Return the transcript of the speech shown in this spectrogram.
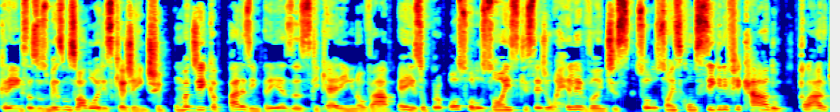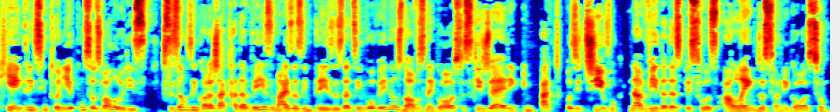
crenças, os mesmos valores que a gente. Uma dica para as empresas que querem inovar é isso, propor soluções que sejam relevantes, soluções com significado, claro que entrem em sintonia com seus valores. Precisamos encorajar cada vez mais as empresas a desenvolverem os novos negócios que gerem impacto positivo na vida das pessoas, além do seu negócio.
